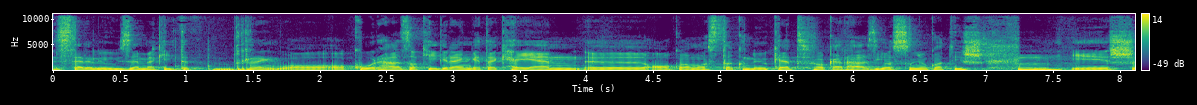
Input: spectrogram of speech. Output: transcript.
szerelőüzemekig, tehát a, a kórházakig rengeteg helyen ö, alkalmaztak nőket, akár háziasszonyokat is, hmm. és,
